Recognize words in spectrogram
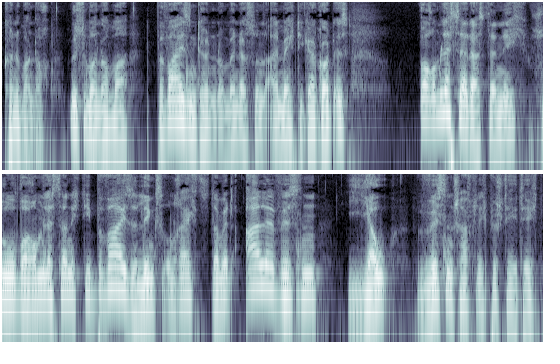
könnte man doch, müsste man doch mal beweisen können. Und wenn das so ein allmächtiger Gott ist, warum lässt er das denn nicht? So, warum lässt er nicht die Beweise links und rechts, damit alle wissen, ja, wissenschaftlich bestätigt,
